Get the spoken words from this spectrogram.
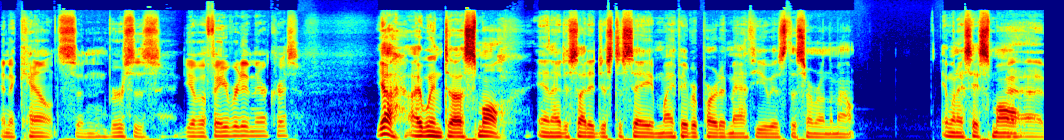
and accounts and verses. Do you have a favorite in there, Chris? Yeah, I went uh, small and I decided just to say my favorite part of Matthew is the Sermon on the Mount. And when I say small, uh,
